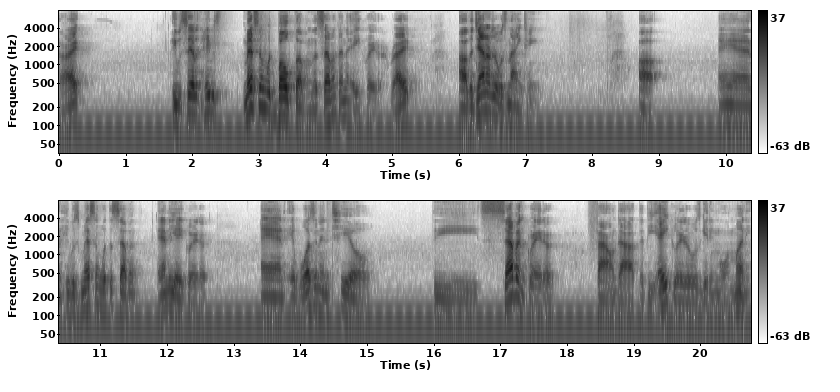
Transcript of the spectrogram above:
all right? He was he was messing with both of them, the seventh and the eighth grader, right? Uh, the janitor was 19, uh, and he was messing with the seventh and the eighth grader, and it wasn't until the seventh grader found out that the eighth grader was getting more money.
